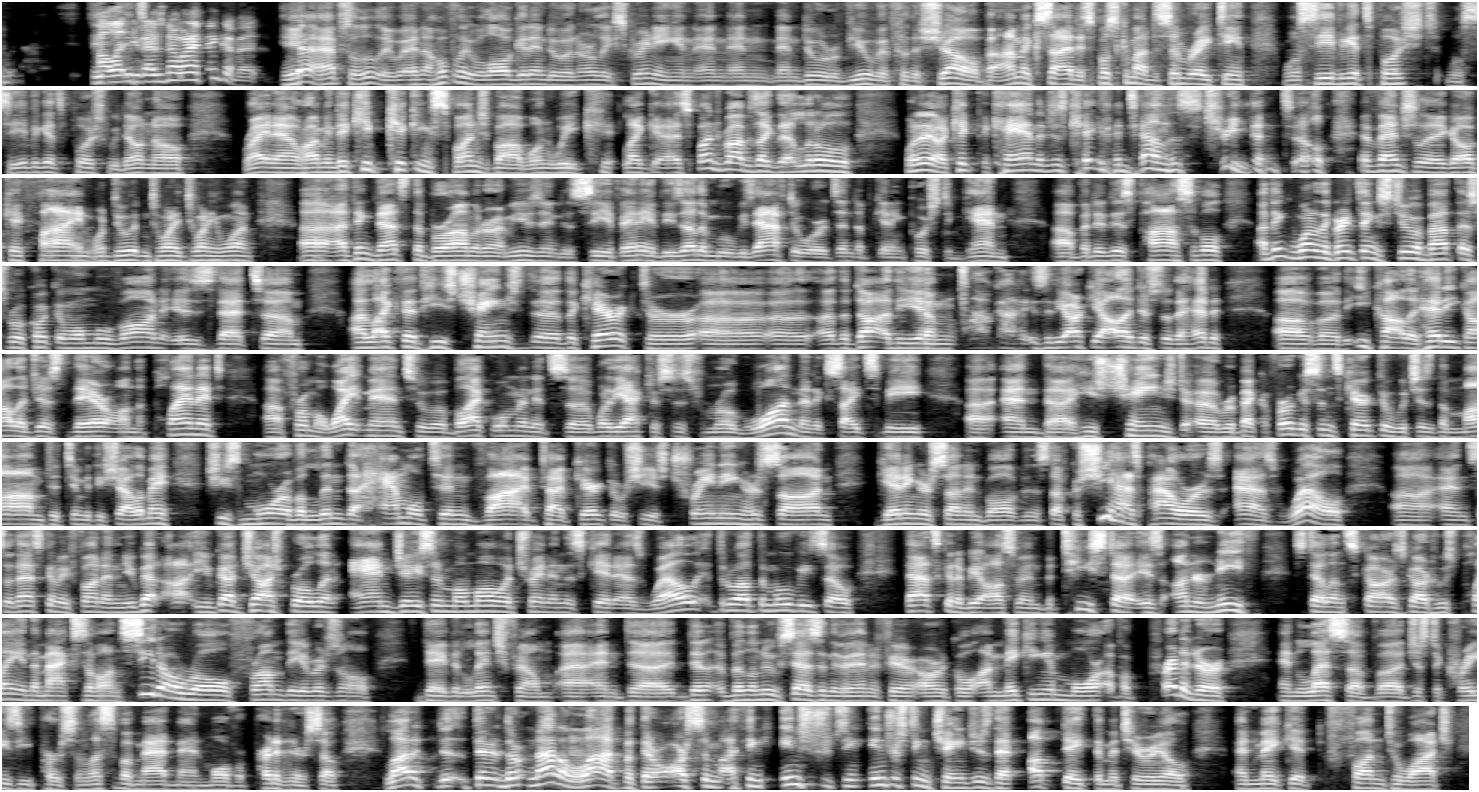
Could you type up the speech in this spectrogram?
I'll let you guys know what I think of it. Yeah, absolutely. And hopefully we'll all get into an early screening and and and, and do a review of it for the show. But I'm excited. It's supposed to come out December 18th. We'll see if it gets pushed. We'll see if it gets pushed. We don't know right now. I mean, they keep kicking SpongeBob one week. Like uh, SpongeBob is like that little what do they call, kick the can? They're just kicking it down the street until eventually they go, okay, fine, we'll do it in 2021. Uh, I think that's the barometer I'm using to see if any of these other movies afterwards end up getting pushed again. Uh, but it is possible. I think one of the great things too about this, real quick, and we'll move on, is that um, I like that he's changed the the character, uh, uh, uh, the the um, oh god, is it the archaeologist or the head of uh, the head ecologist there on the planet? Uh, from a white man to a black woman. It's uh, one of the actresses from Rogue One that excites me. Uh, and uh, he's changed uh, Rebecca Ferguson's character, which is the mom to Timothée Chalamet. She's more of a Linda Hamilton vibe type character where she is training her son, getting her son involved in the stuff because she has powers as well. Uh, and so that's going to be fun. And you've got uh, you've got Josh Brolin and Jason Momoa training this kid as well throughout the movie. So that's going to be awesome. And Bautista is underneath Stellan Skarsgård, who's playing the Max Sydow role from the original David Lynch film. Uh, and uh, Villeneuve says in the Vanity Fair article, I'm making him more of a predator and less of uh, just a crazy person, less of a madman, more of a predator. So a lot of there, there not a lot, but there are some I think interesting interesting changes that update the material and make it fun to watch.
